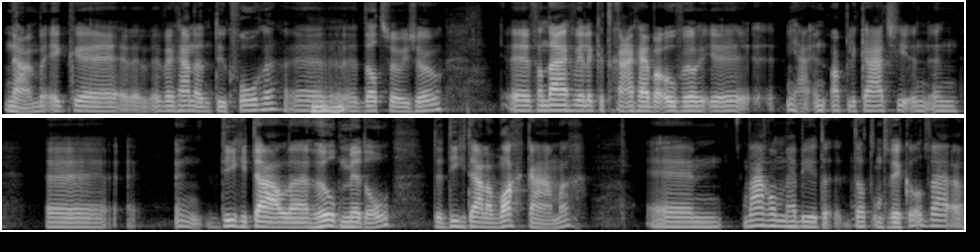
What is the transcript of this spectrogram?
nou, ik, we gaan dat natuurlijk volgen, mm -hmm. dat sowieso. Uh, vandaag wil ik het graag hebben over ja, een applicatie, een, een, een digitaal hulpmiddel, de digitale wachtkamer. Ehm, waarom heb je dat ontwikkeld? Waar,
